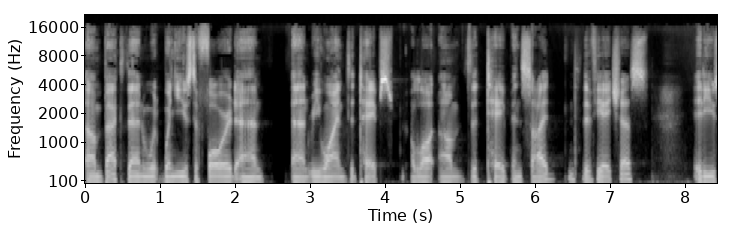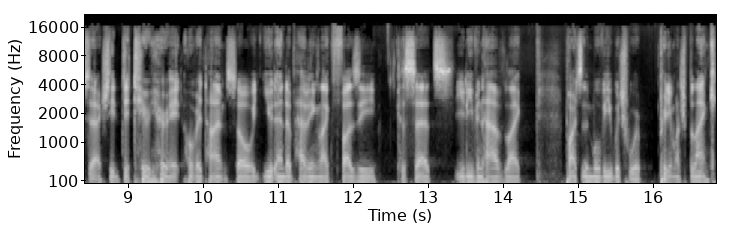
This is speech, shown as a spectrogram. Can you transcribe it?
Um, back then w- when you used to forward and and rewind the tapes a lot, um, the tape inside the VHS, it used to actually deteriorate over time. So you'd end up having like fuzzy cassettes. You'd even have like parts of the movie which were pretty much blank.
